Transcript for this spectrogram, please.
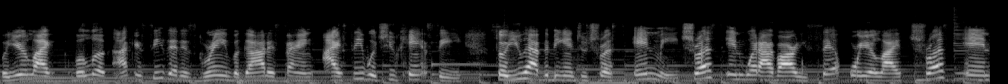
But you're like but look i can see that it's green but god is saying i see what you can't see. So you have to begin to trust in me. Trust in what i've already set for your life. Trust in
